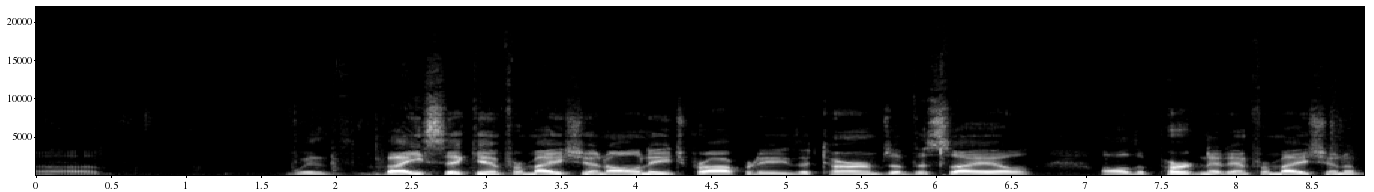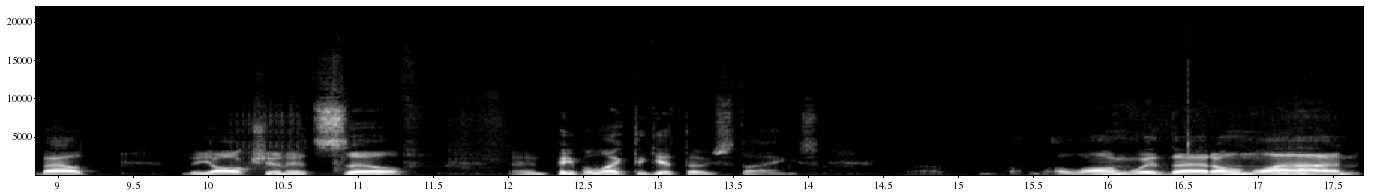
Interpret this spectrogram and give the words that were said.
uh, with basic information on each property, the terms of the sale, all the pertinent information about the auction itself, and people like to get those things. Uh, along with that, online,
